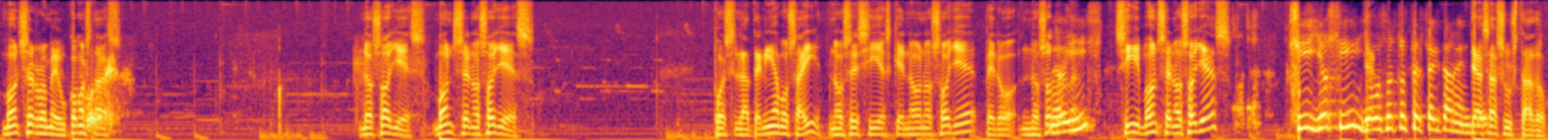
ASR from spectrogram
Monse Romeu, ¿cómo estás? ¿Nos oyes? Monse, ¿nos oyes? Pues la teníamos ahí. No sé si es que no nos oye, pero nosotros. ¿Me la- oís? Sí, Monse, ¿nos oyes? Sí, yo sí, yo vosotros perfectamente. Te has asustado.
